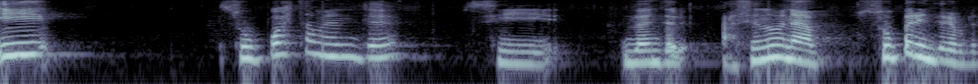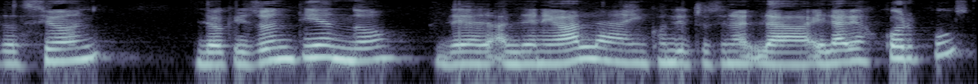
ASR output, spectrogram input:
y supuestamente, si haciendo una super interpretación, lo que yo entiendo al denegar la inconstitucional, el habeas corpus,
